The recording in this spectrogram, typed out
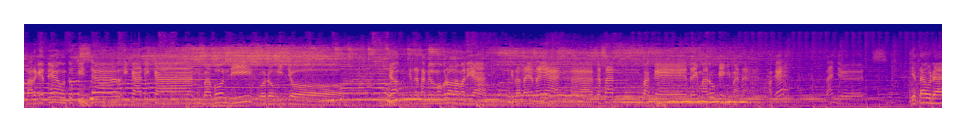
Targetnya untuk incar ikan-ikan babon di godong hijau. Yuk kita sambil ngobrol sama dia. Kita tanya-tanya eh, kesan pakai Daimaru kayak gimana. Oke? Lanjut. Kita udah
